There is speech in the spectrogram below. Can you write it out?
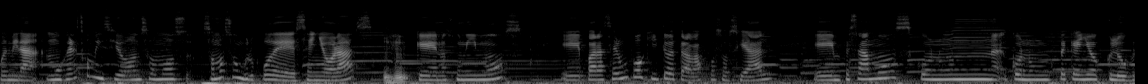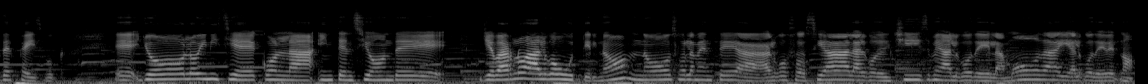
Pues mira, Mujeres con Misión somos, somos un grupo de señoras que nos unimos eh, para hacer un poquito de trabajo social. Eh, empezamos con un, con un pequeño club de Facebook. Eh, yo lo inicié con la intención de llevarlo a algo útil, ¿no? No solamente a algo social, algo del chisme, algo de la moda y algo de... No,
